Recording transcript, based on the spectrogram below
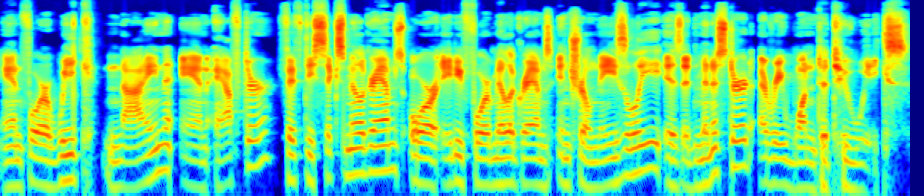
And for week 9 and after, 56 milligrams or 84 milligrams intranasally is administered every 1 to 2 weeks.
